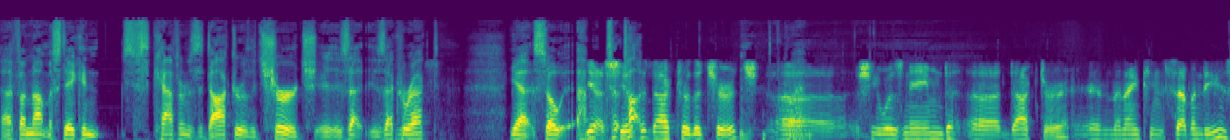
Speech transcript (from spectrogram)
uh, if I'm not mistaken, Catherine is a doctor of the church. Is that, is that correct? Yeah. So yes, she's a doctor of the church. Uh, she was named uh, doctor in the 1970s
